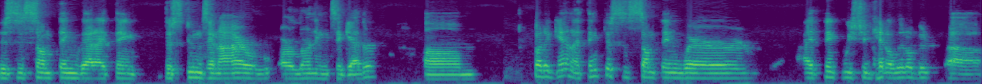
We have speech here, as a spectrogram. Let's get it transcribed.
this is something that I think the students and I are, are learning together. Um, but again, I think this is something where I think we should get a little bit uh,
